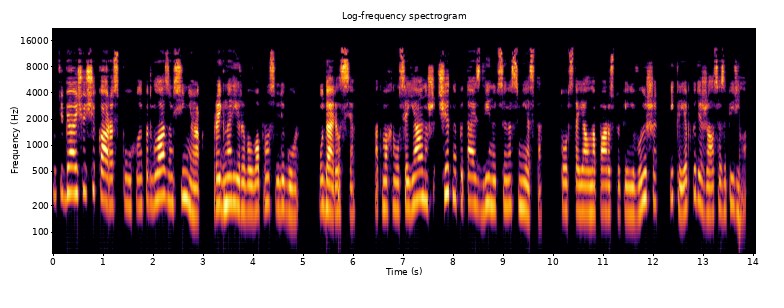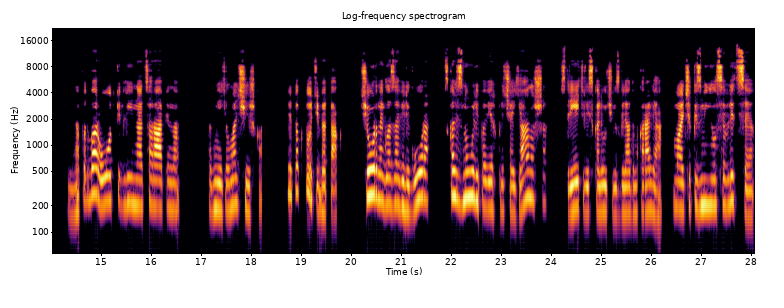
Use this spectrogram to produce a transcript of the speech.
«У тебя еще щека распухла и под глазом синяк», — проигнорировал вопрос Велигор. Ударился. Отмахнулся Януш, тщетно пытаясь сдвинуть сына с места. Тот стоял на пару ступеней выше и крепко держался за перила. И на подбородке длинная царапина, — подметил мальчишка. — Это кто тебя так? Черные глаза Велигора скользнули поверх плеча Януша, встретились с колючим взглядом короля. Мальчик изменился в лице.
